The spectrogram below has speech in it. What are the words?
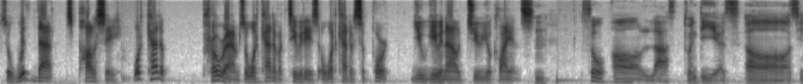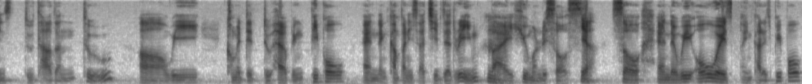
So with that policy, what kind of programs or what kind of activities or what kind of support you giving out to your clients? So, uh, last 20 years, uh, since 2002, uh, we committed to helping people and then companies achieve their dream by human resource. Yeah. So, and then we always encourage people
